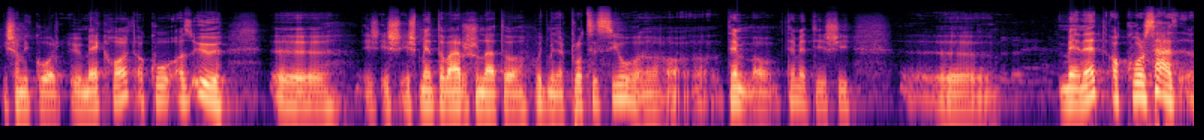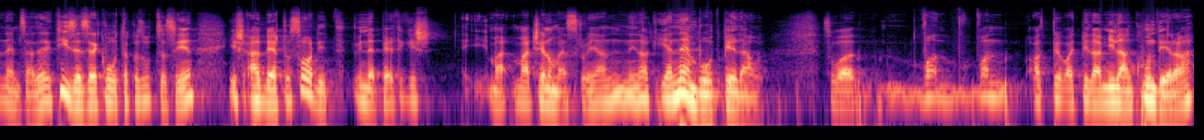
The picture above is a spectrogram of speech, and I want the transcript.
és amikor ő meghalt, akkor az ő ö, és, és, és ment a városon át a, hogy mondják, processzió, a, a, tem, a temetési ö, menet, akkor száz, nem száz, tízezerek voltak az utcaszén, és Alberto Sordit ünnepelték, és Marcello Mastroianninak ilyen nem volt például. Szóval van, van vagy például Milán Kundera,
